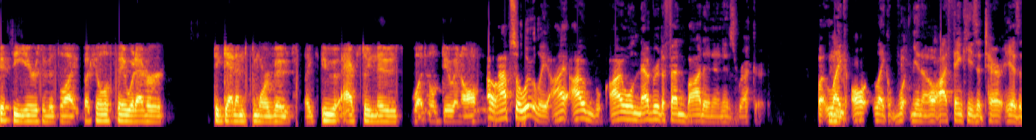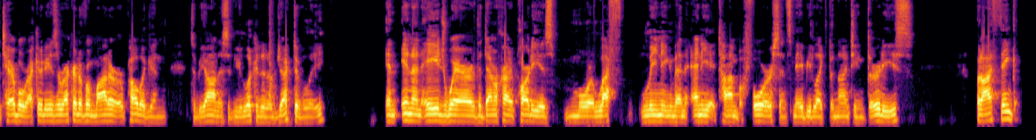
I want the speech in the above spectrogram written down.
50 years of his life. Like he'll say whatever to get him some more votes. Like who actually knows what he'll do in office? Oh, absolutely. I I I will never defend Biden and his record. But Mhm. like all like what you know, I think he's a ter- he has a terrible record. He has a record of a moderate Republican. To be honest, if you look at it objectively, in in an age where the Democratic Party is more left leaning than any time before since maybe like the 1930s. But I think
